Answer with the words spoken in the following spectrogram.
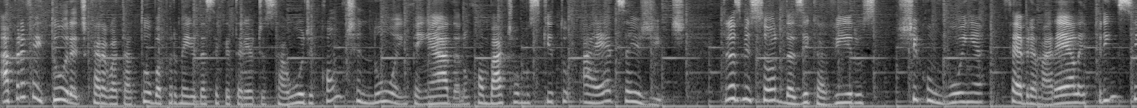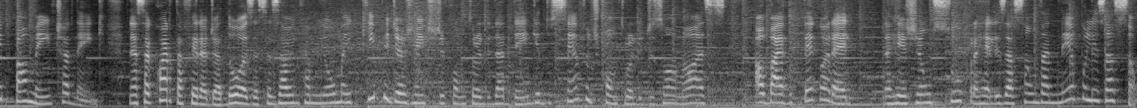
A Prefeitura de Caraguatatuba, por meio da Secretaria de Saúde, continua empenhada no combate ao mosquito Aedes aegypti, transmissor da Zika vírus, chikungunya, febre amarela e principalmente a dengue. Nessa quarta-feira, dia 12, a CESAL encaminhou uma equipe de agentes de controle da dengue do Centro de Controle de Zoonoses ao bairro Pegorelli, da região sul, para a realização da nebulização.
